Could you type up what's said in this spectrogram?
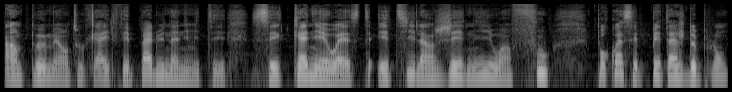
un peu, mais en tout cas, il fait pas l'unanimité. C'est Kanye West. Est-il un génie ou un fou? Pourquoi ces pétages de plomb?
